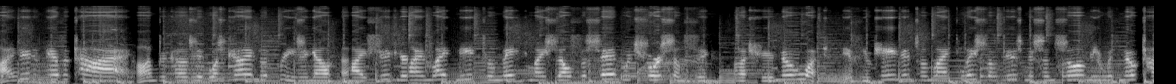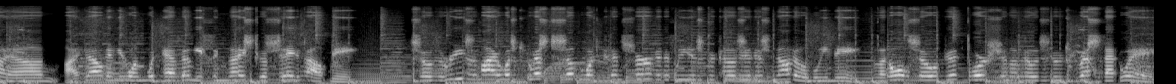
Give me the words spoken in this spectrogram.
I didn't have a tie on because it was kind of freezing out and I figured I might need to make myself a sandwich or something. But you know what? If you came into my place of business and saw me with no tie on, I doubt anyone would have anything nice to say about me. So the reason I was dressed somewhat conservatively is because it is not only me, but also a good portion of those who dress that way.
